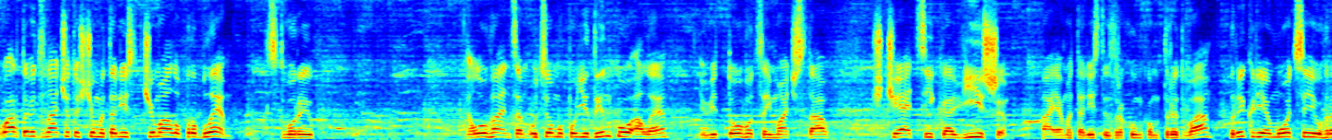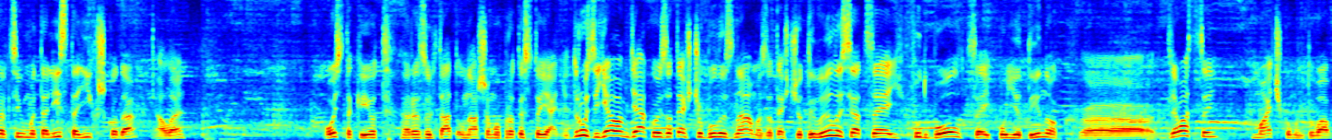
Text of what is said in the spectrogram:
Варто відзначити, що металіст чимало проблем створив луганцям у цьому поєдинку, але від того цей матч став ще цікавішим. Грає металісти з рахунком 3-2. Прикрі емоції у гравців металіста, їх шкода, але ось такий от результат у нашому протистоянні. Друзі, я вам дякую за те, що були з нами, за те, що дивилися цей футбол, цей поєдинок. Е, Для вас цей матч коментував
